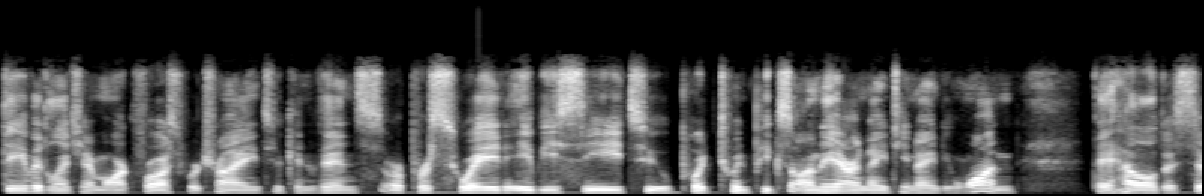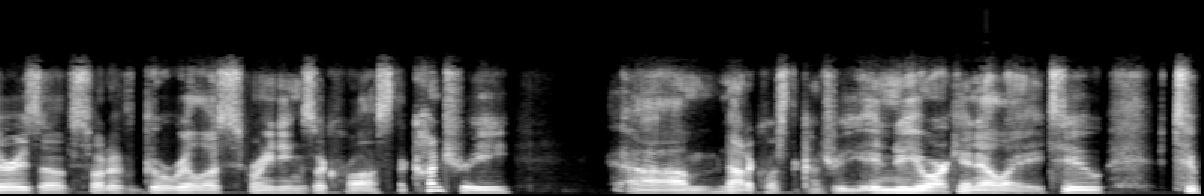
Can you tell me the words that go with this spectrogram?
David Lynch and Mark Frost were trying to convince or persuade ABC to put Twin Peaks on the air in 1991, they held a series of sort of guerrilla screenings across the country um, not across the country, in New York and LA, to to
